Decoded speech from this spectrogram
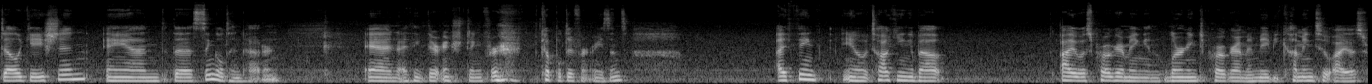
delegation and the singleton pattern. And I think they're interesting for a couple different reasons. I think, you know, talking about iOS programming and learning to program and maybe coming to iOS,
